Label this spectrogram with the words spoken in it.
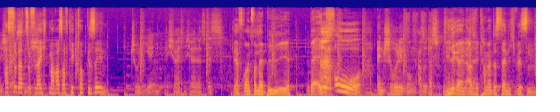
Ich Hast du dazu nicht. vielleicht mal was auf TikTok gesehen? Julien, ich weiß nicht, wer das ist. Der Freund von der Bibi, der Ex. Oh, Entschuldigung. Also das tut mir wirklich also wie kann man das denn nicht wissen?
